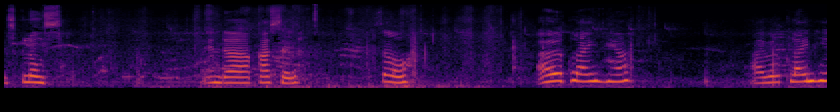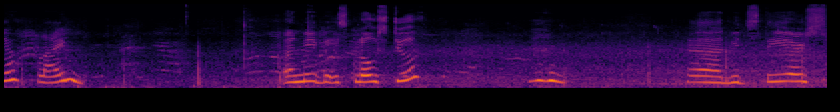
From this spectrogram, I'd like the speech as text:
It's closed. In the castle. So, I will climb here. I will climb here, climb. And maybe it's close too. and with stairs.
